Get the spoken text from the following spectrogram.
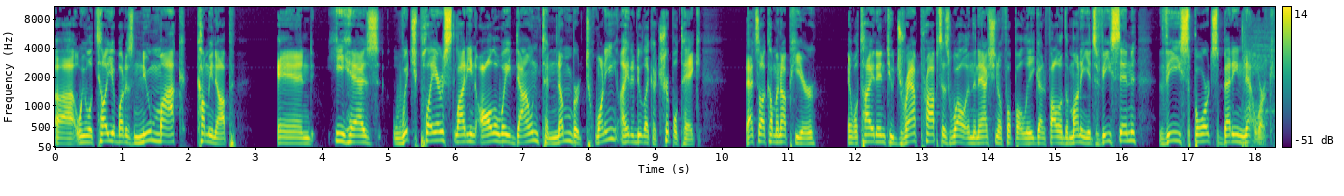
Uh, we will tell you about his new mock coming up, and he has which player sliding all the way down to number 20. I had to do like a triple take. That's all coming up here and we'll tie it into draft props as well in the National Football League on Follow the Money. It's VSIN, the Sports Betting Network.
